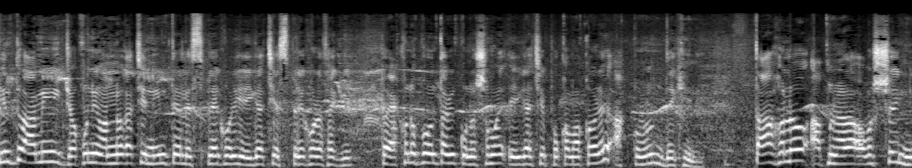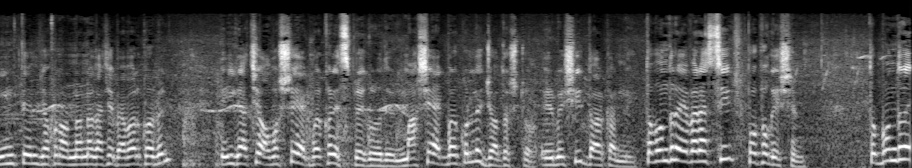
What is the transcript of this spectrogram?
কিন্তু আমি যখনই অন্য গাছে নিম তেল স্প্রে করি, এই গাছে স্প্রে করে থাকি, তো এখনও পর্যন্ত আমি কোনো সময় এই গাছে পোকামাকড়ে আক্রমণ দেখিনি। তা হলেও আপনারা অবশ্যই নিম তেল যখন অন্যান্য গাছে ব্যবহার করবেন এই গাছে অবশ্যই একবার করে স্প্রে করে দেবেন। মাসে একবার করলে যথেষ্ট, এর বেশি দরকার নেই। তো বন্ধুরা, এবার আসছি প্রোপোগেশন তো বন্ধুরা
